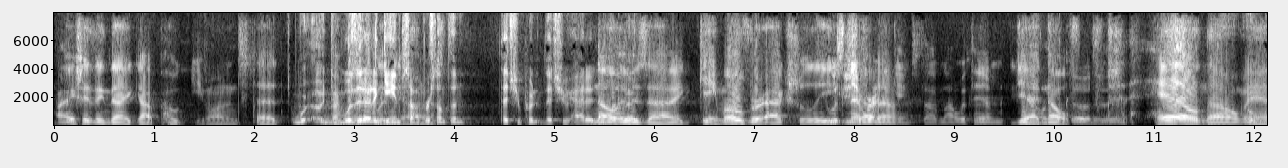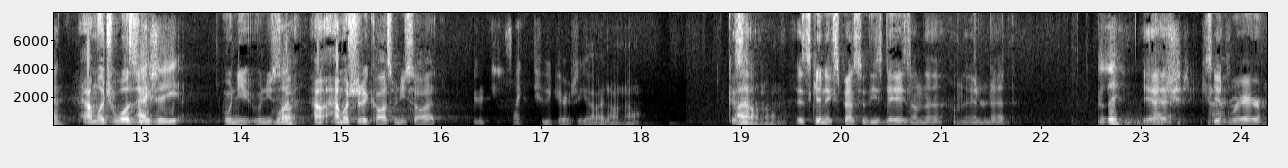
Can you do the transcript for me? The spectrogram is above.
I actually think that I got Pokemon instead. W- uh, if I'm Was it at a completely GameStop or something that you put that you had it? No, it back? was uh, Game Over. Actually, It was never Shout at out- a GameStop, not with him. Yeah, no. with Dakota, then. Hell no, man. How much was it Actually, when you when you saw What? it? How how much did it cost when you saw it? It's like two years ago. I don't know. 'Cause I don't know. It's getting expensive these days on the on the internet. Really? Yeah, it's getting it. rare.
